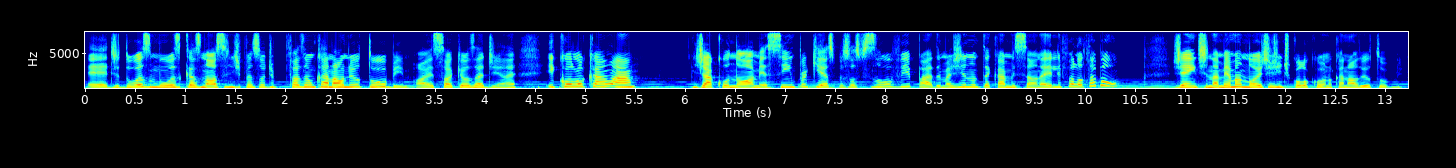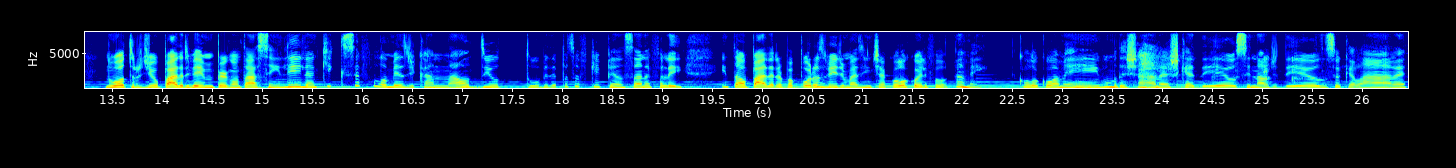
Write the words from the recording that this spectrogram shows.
é, de duas músicas nossas. A gente pensou de fazer um canal no YouTube. Olha só que ousadia, né? E colocar lá já com o nome assim, porque as pessoas precisam ouvir, padre. Imagina não ter comissão, né? Ele falou, tá bom. Gente, na mesma noite a gente colocou no canal do YouTube. No outro dia o padre veio me perguntar assim, Lilian, o que, que você falou mesmo de canal do YouTube? Depois eu fiquei pensando, eu falei, então, padre, era pra pôr os vídeos, mas a gente já colocou. Ele falou, amém colocou amém, vamos deixar, né? Acho que é Deus, sinal de Deus, não sei o que lá, né?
